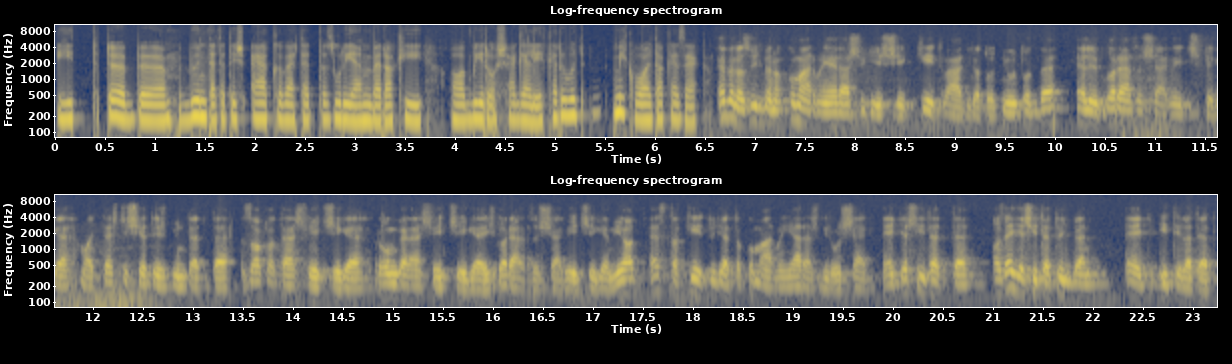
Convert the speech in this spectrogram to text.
itt több büntetet is elkövetett az úriember, aki a bíróság elé került. Mik voltak ezek? Ebben az ügyben a Komármai Járásügyészség két vádiratot nyújtott be. Előbb garázdaság védsége, majd testisértés büntette, zaklatás védsége, rongálás védsége és garázdaság védsége miatt. Ezt a két ügyet a Komármai Járásbíróság egyesítette. Az egyesített ügyben egy ítéletet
